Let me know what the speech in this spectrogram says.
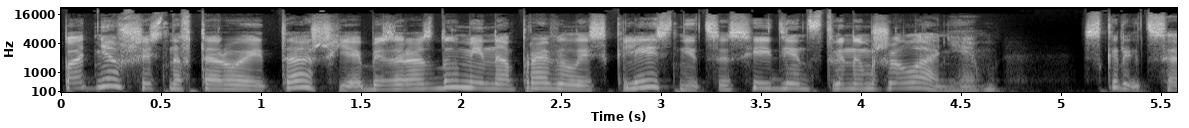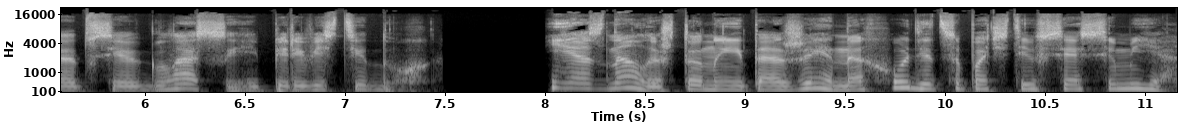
Поднявшись на второй этаж, я без раздумий направилась к лестнице с единственным желанием — скрыться от всех глаз и перевести дух. Я знала, что на этаже находится почти вся семья.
